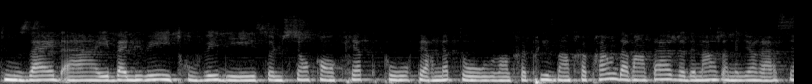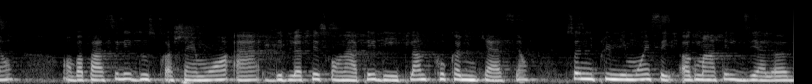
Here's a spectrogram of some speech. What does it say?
qui nous aide à évaluer et trouver des solutions concrètes pour permettre aux entreprises d'entreprendre davantage de démarches d'amélioration. On va passer les 12 prochains mois à développer ce qu'on a appelé des plans de co-communication. Ça, ni plus ni moins, c'est augmenter le dialogue,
